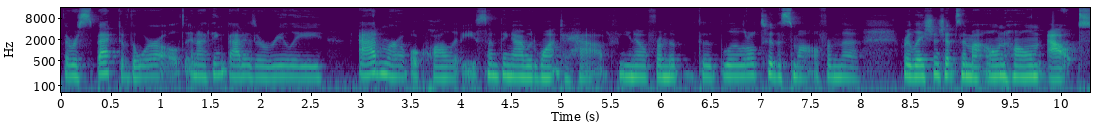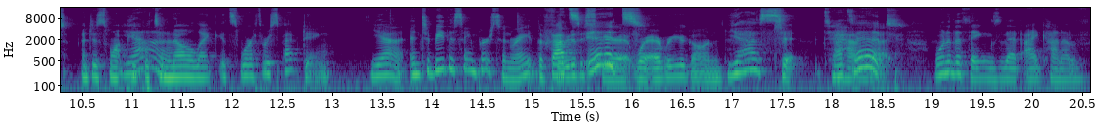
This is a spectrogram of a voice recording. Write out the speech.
the respect of the world. And I think that is a really admirable quality, something I would want to have, you know, from the, the little to the small, from the relationships in my own home out. I just want people yeah. to know like it's worth respecting. Yeah, and to be the same person, right? The fruit That's of the spirit it. wherever you're going. Yes. To to That's have it. that. One of the things that I kind of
